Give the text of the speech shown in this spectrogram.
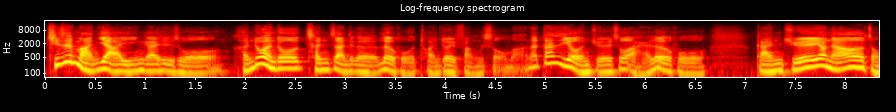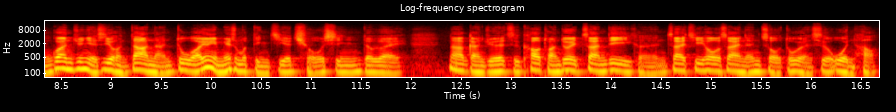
其实蛮讶异，应该是说很多人都称赞这个热火团队防守嘛。那但是也有人觉得说，哎，热火感觉要拿到总冠军也是有很大的难度啊，因为也没什么顶级的球星，对不对？那感觉只靠团队战力，可能在季后赛能走多远是个问号。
